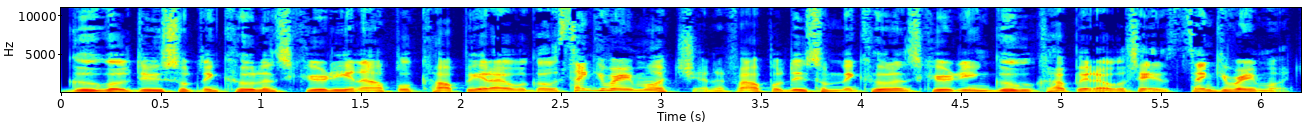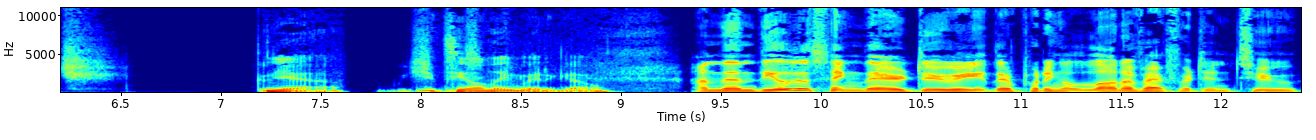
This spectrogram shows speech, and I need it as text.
Google do something cool in security and Apple copy it. I will go, thank you very much. And if Apple do something cool in security and Google copy it, I will say, thank you very much. Yeah, it's the only way to go. And then the other thing they're doing, they're putting a lot of effort into,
